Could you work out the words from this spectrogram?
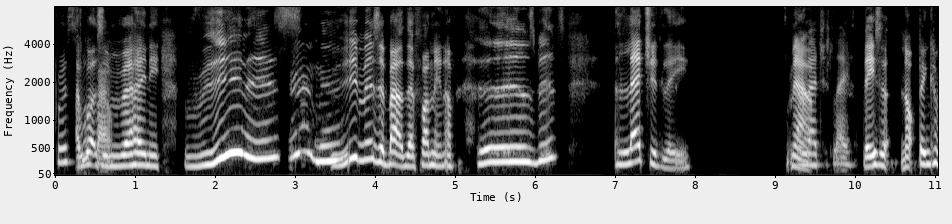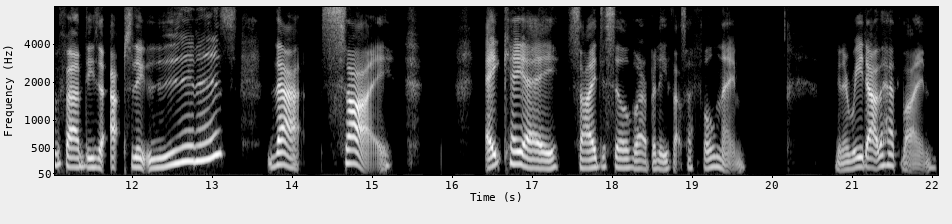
for us to I've got about. some rainy rumors. Rumors. Rumors about their funny enough husbands. Allegedly. Now, Allegedly. these are not been confirmed. These are absolute rumors that Sai, aka Sai De Silva, I believe that's her full name. I'm going to read out the headline,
